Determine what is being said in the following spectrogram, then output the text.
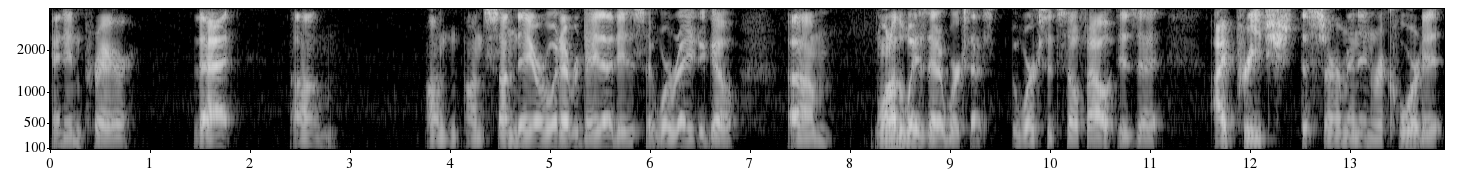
and in prayer that um on on Sunday or whatever day that is that we're ready to go. Um, one of the ways that it works that it works itself out is that I preach the sermon and record it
